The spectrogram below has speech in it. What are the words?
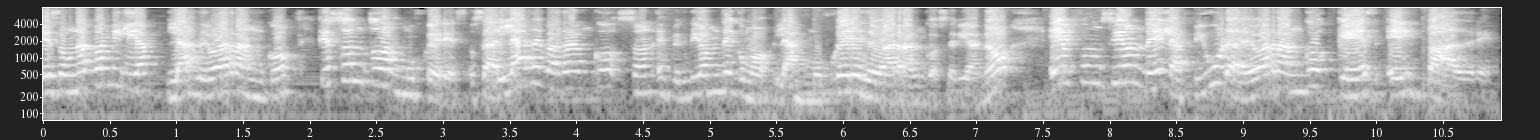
es a una familia, las de Barranco, que son todas mujeres. O sea, las de Barranco son efectivamente como las mujeres de Barranco serían, ¿no? En función de la figura de Barranco, que es el padre.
